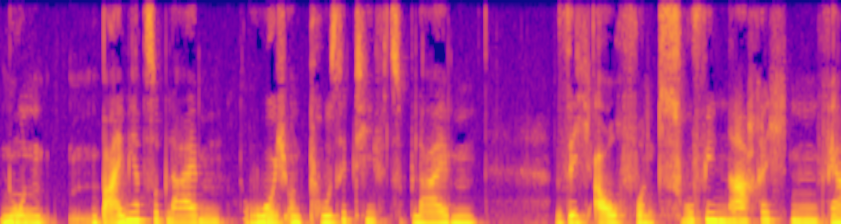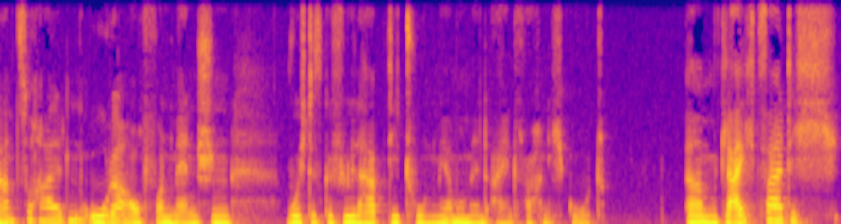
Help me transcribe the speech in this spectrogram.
Nun, bei mir zu bleiben, ruhig und positiv zu bleiben, sich auch von zu vielen Nachrichten fernzuhalten oder auch von Menschen, wo ich das Gefühl habe, die tun mir im Moment einfach nicht gut. Ähm, gleichzeitig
